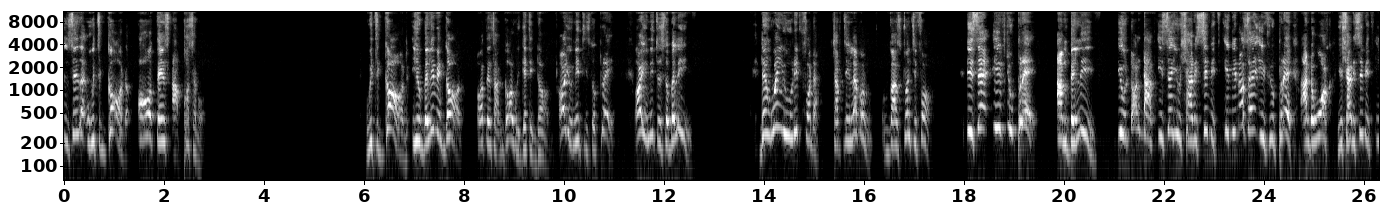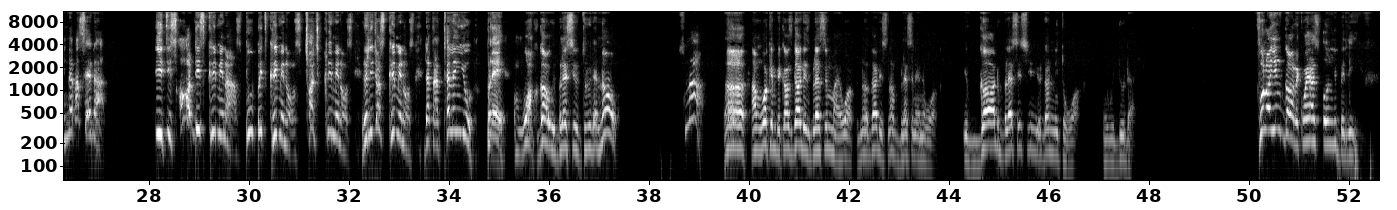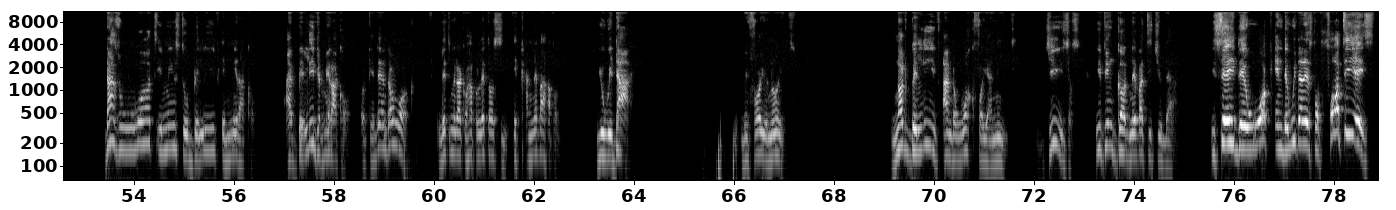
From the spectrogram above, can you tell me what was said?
he says that with God, all things are possible. With God, you believe in God, all things are God will get it done. All you need is to pray. All you need is to believe. Then when you read further, chapter 11, verse 24, he said, if you pray and believe, you don't doubt. He said, you shall receive it. He did not say, if you pray and walk, you shall receive it. He never said that. It is all these criminals, pulpit criminals, church criminals, religious criminals that are telling you, pray and walk. God will bless you through them. No, it's not. Uh, I'm working because God is blessing my work. No, God is not blessing any work. If God blesses you, you don't need to work. He will do that. Following God requires only belief. That's what it means to believe a miracle. I believe a miracle. Okay, then don't work. Let miracle happen. Let us see. It can never happen. You will die before you know it. Not believe and work for your need. Jesus, even God never teach you that. He said they walk in the wilderness for 40 years.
